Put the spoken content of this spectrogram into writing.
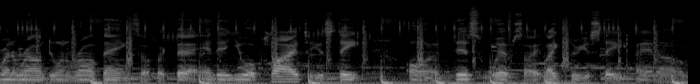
running around doing the wrong thing, stuff like that, and then you apply to your state on this website, like through your state, and um,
